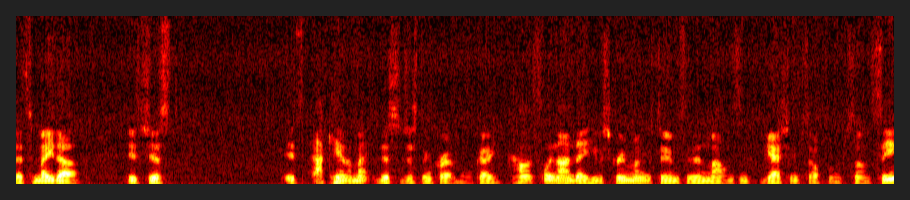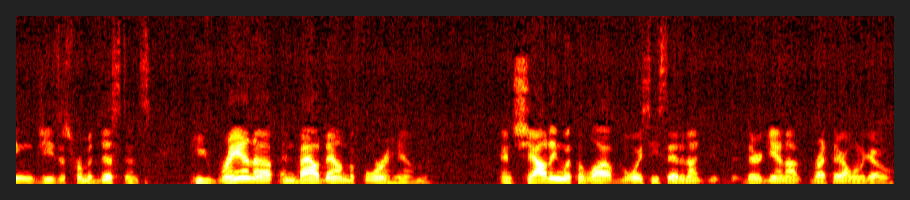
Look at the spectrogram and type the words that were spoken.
that's made up. It's just. It's I can't imagine. This is just incredible. Okay, constantly nine day he was screaming among the tombs and in the mountains and gashing himself from the sun. Seeing Jesus from a distance, he ran up and bowed down before him and shouting with a loud voice, he said, and I, there again, I, right there, I want to go,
